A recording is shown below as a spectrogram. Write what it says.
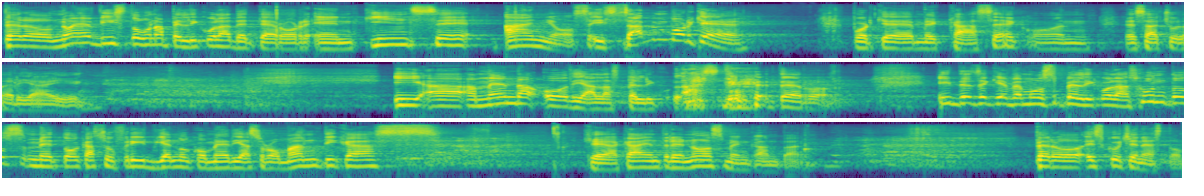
Pero no he visto una película de terror en 15 años. ¿Y saben por qué? Porque me casé con esa chulería ahí. Y ah, Amanda odia las películas de terror. Y desde que vemos películas juntos, me toca sufrir viendo comedias románticas, que acá entre nos me encantan. Pero escuchen esto.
